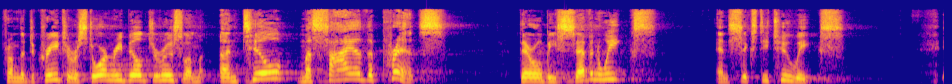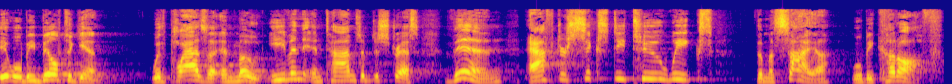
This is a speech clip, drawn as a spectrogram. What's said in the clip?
From the decree to restore and rebuild Jerusalem until Messiah the Prince, there will be seven weeks and 62 weeks. It will be built again with plaza and moat, even in times of distress. Then, after 62 weeks, the Messiah will be cut off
